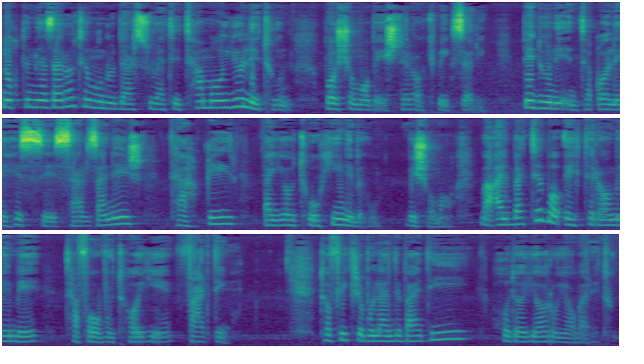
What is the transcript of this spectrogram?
نقطه نظراتمون رو در صورت تمایلتون با شما به اشتراک بگذاریم. بدون انتقال حس سرزنش، تحقیر و یا توهین به اون به شما. و البته با احترام به تفاوت‌های فردیمون تا فکر بلند بعدی خدایا رو یاورتون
